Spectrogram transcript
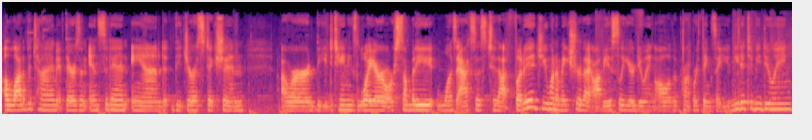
A lot of the time, if there's an incident and the jurisdiction or the detainee's lawyer or somebody wants access to that footage, you wanna make sure that obviously you're doing all of the proper things that you needed to be doing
